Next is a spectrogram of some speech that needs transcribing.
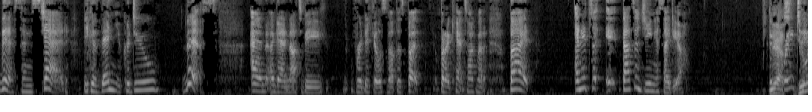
this instead because then you could do this. And again, not to be ridiculous about this, but but I can't talk about it. But and it's a, it, that's a genius idea. The yes, doing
